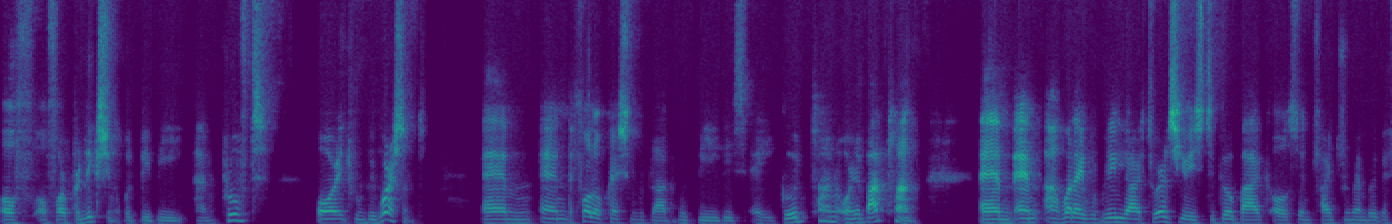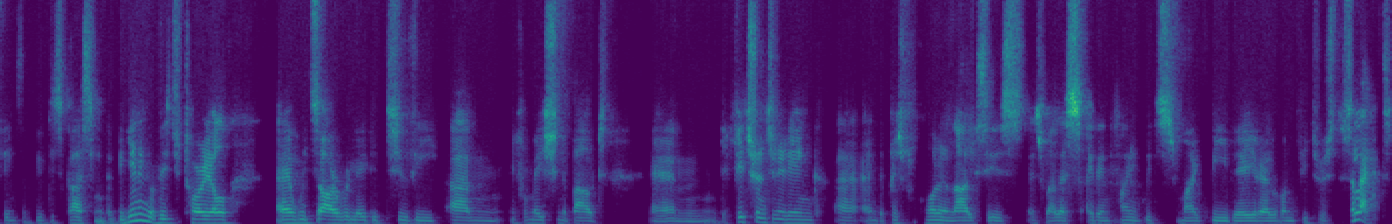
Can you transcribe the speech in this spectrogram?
of, of our prediction? Would it be improved or it would be worsened? Um, and the follow-up question with that would be this a good plan or a bad plan? Um, and uh, what I would really like to urge you is to go back also and try to remember the things that we've discussed in the beginning of this tutorial, uh, which are related to the um, information about um, the feature engineering uh, and the principal component analysis, as well as identifying which might be the relevant features to select.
